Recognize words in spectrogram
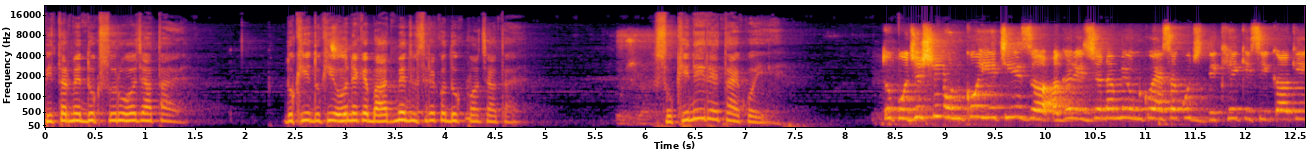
भीतर में दुख शुरू हो जाता है। दुखी दुखी होने के बाद में दूसरे को दुख पहुंचाता है। सुखी नहीं रहता है कोई। तो पूजश्री उनको ये चीज़ अगर इस जन्म में उनको ऐसा कुछ दिखे किसी का कि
